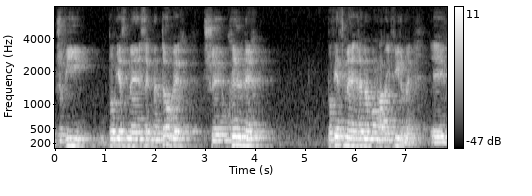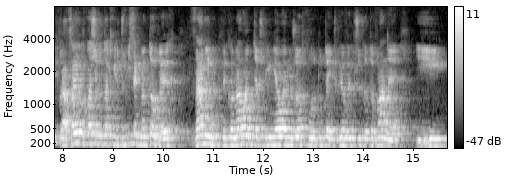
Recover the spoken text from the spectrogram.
drzwi powiedzmy segmentowych czy uchylnych, powiedzmy renomowanej firmy. Yy, Wracając właśnie do takich drzwi segmentowych, zanim wykonałem te drzwi, miałem już otwór tutaj drzwiowy przygotowany i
